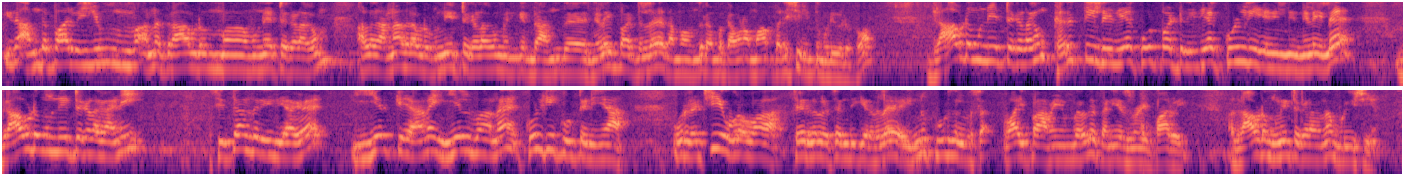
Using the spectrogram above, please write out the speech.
இது அந்த பார்வையும் அண்ணா திராவிட முன்னேற்ற கழகம் அல்லது அண்ணா திராவிட முன்னேற்ற கழகம் என்கின்ற அந்த நிலைப்பாட்டில் நம்ம வந்து ரொம்ப கவனமாக பரிசீலித்து முடிவெடுப்போம். திராவிட முன்னேற்ற கழகம் கருத்தியல் ரீதியாக கோட்பாட்டு ரீதியாக கொள்கை நிலையில் திராவிட முன்னேற்ற கழக அணி சித்தாந்த ரீதியாக இயற்கையான இயல்பான கொள்கை கூட்டணியா? ஒரு லட்சிய உறவா தேர்தலை சந்திக்கிறதுல இன்னும் கூடுதல் வாய்ப்பாக அமையுங்கிறது தனியார் சூழ்நிலை பார்வை. அது திராவிட முன்னேற்ற கழகம் தான் முடிவு செய்யும்.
